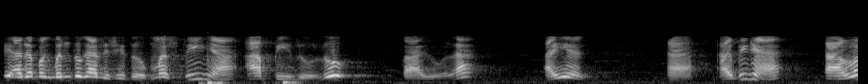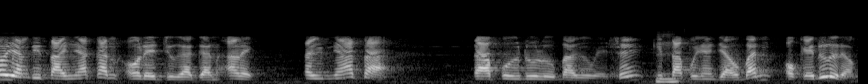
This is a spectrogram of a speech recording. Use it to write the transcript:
Jadi ada perbentukan di situ. Mestinya api dulu, barulah air. Nah, artinya kalau yang ditanyakan oleh Juragan Alex ternyata dapur dulu baru WC, kita punya jawaban oke dulu dong.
